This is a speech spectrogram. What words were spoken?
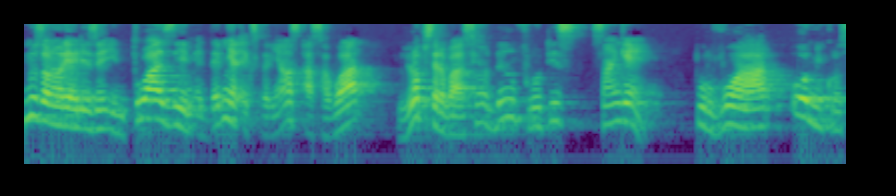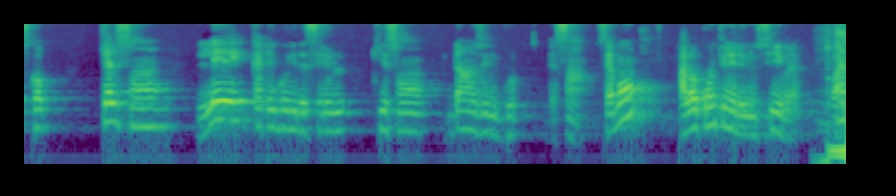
nous allons réaliser une troisième et dernière expérience, à savoir l'observation d'un frottis sanguin pour voir au microscope quelles sont les catégories de cellules qui sont dans une goutte de sang. C'est bon? Alors continuez de nous suivre. Voilà.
